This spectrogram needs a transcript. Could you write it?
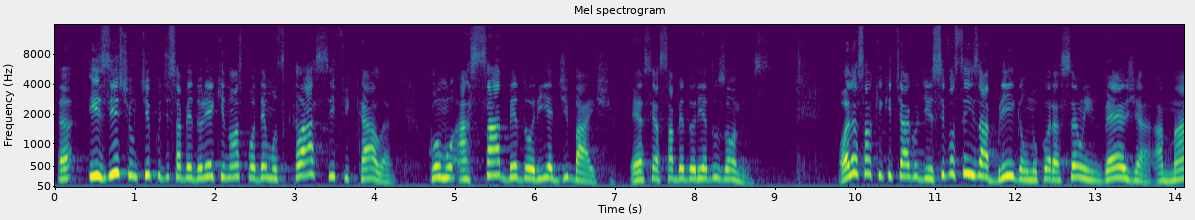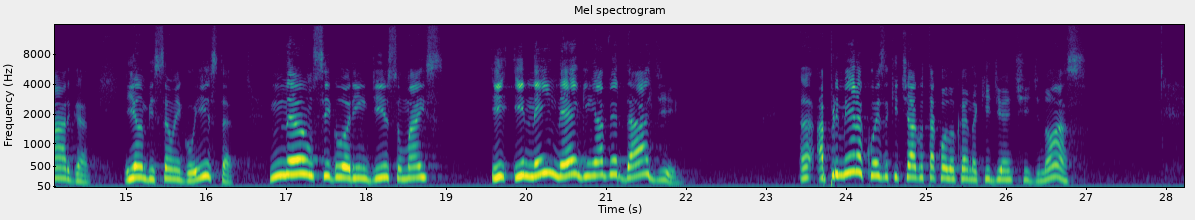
uh, existe um tipo de sabedoria que nós podemos classificá-la como a sabedoria de baixo. Essa é a sabedoria dos homens. Olha só o que, que Tiago diz: se vocês abrigam no coração inveja amarga e ambição egoísta, não se gloriem disso, mas e, e nem neguem a verdade. A, a primeira coisa que Tiago está colocando aqui diante de nós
